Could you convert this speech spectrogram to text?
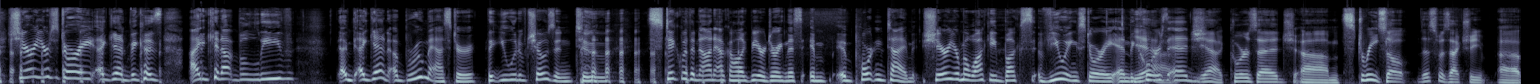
Share your story again because I cannot believe again a brewmaster that you would have chosen to stick with a non-alcoholic beer during this Im- important time. Share your Milwaukee Bucks viewing story and the yeah, Coors Edge. Yeah, Coors Edge um, streak. So this was actually uh,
